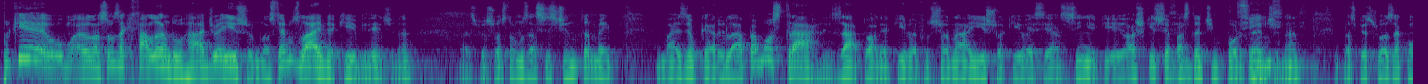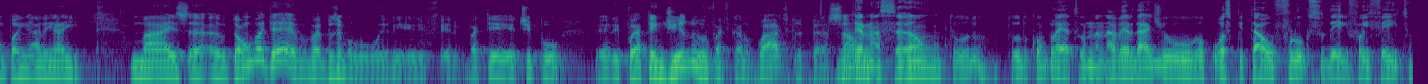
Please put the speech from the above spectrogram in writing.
Porque nós estamos aqui falando, o rádio é isso. Nós temos live aqui, evidente, né? As pessoas estão nos assistindo também. Mas eu quero ir lá para mostrar, exato, olha, aqui vai funcionar isso, aqui vai ser assim, aqui. Eu acho que isso é sim. bastante importante, sim, né? Para as pessoas acompanharem aí. Mas, uh, então vai ter, vai, por exemplo, ele, ele, ele, vai ter, tipo, ele foi atendido, vai ficar no quarto, recuperação? Internação, tudo, tudo completo. Na, na verdade, o, o, hospital, o fluxo dele foi feito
